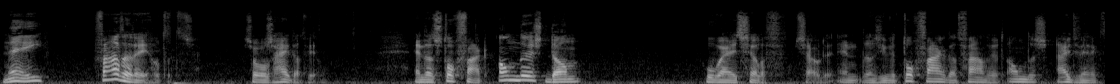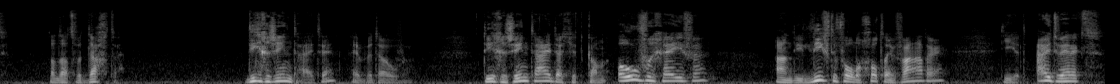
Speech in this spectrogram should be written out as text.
Nee, Vader regelt het zoals Hij dat wil. En dat is toch vaak anders dan hoe wij het zelf zouden. En dan zien we toch vaak dat vader het anders uitwerkt dan dat we dachten. Die gezindheid hè, hebben we het over. Die gezindheid dat je het kan overgeven aan die liefdevolle God en Vader, die het uitwerkt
